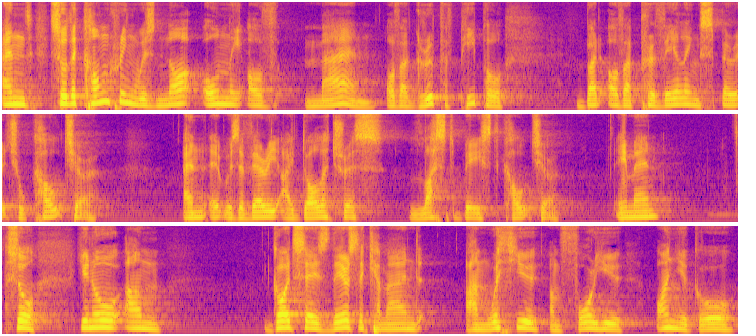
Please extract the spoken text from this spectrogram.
And so the conquering was not only of man, of a group of people, but of a prevailing spiritual culture. And it was a very idolatrous, lust based culture. Amen? So, you know, um, God says, There's the command. I'm with you. I'm for you. On you go.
